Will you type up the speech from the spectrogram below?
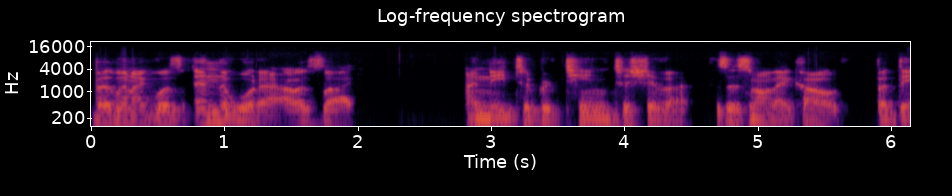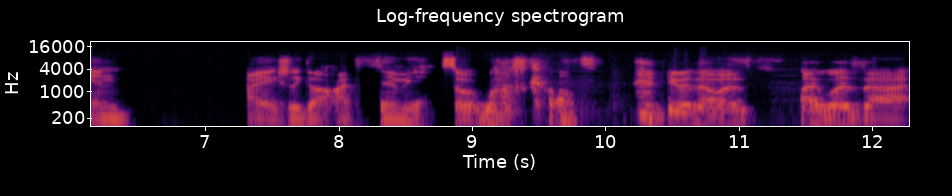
but when I was in the water, I was like, I need to pretend to shiver because it's not that cold. But then I actually got hypothermia, so it was cold, even though I was I was uh,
